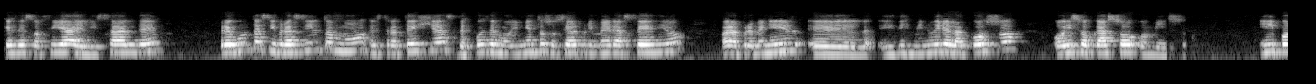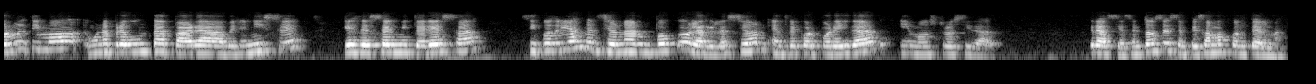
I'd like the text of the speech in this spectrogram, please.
que es de Sofía Elizalde. Pregunta si Brasil tomó estrategias después del movimiento social primer asedio para prevenir y disminuir el acoso o hizo caso omiso. Y por último, una pregunta para Berenice, que es de Selmi Teresa. Si podrías mencionar un poco la relación entre corporeidad y monstruosidad. Gracias. Entonces empezamos con Telma.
